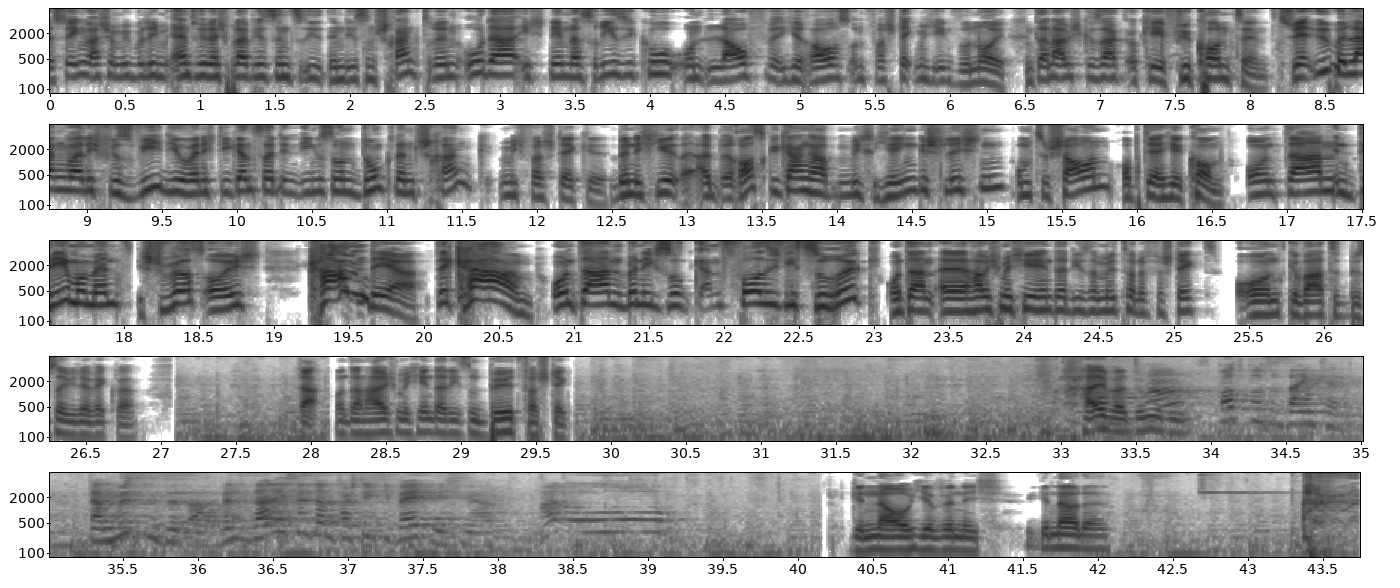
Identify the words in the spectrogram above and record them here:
Deswegen war ich im Überlegen, entweder ich bleibe jetzt in, in diesem Schrank drin oder ich nehme das Risiko und laufe hier raus und verstecke mich irgendwo neu. Und dann habe ich gesagt, okay, für Content. Es wäre übel langweilig fürs Video, wenn ich die ganze Zeit in irgendeinem so dunklen Schrank mich verstecke. Bin ich hier äh, rausgegangen, habe mich hier hingeschlichen, um zu schauen, ob der hier kommt. Und dann in dem Moment, ich schwör's euch, kam der! Der kam! Und dann bin ich so ganz vorsichtig zurück und dann äh, habe ich mich hier hinter dieser Mülltonne versteckt und gewartet, bis er wieder weg war. Da. Und dann habe ich mich hinter diesem Bild versteckt. Halber Duden. Spots, wo sie sein könnten. Dann müssen sie sein. Wenn sie da nicht sind, dann verstehe ich die Welt nicht mehr. Hallo? Genau hier bin ich. Genau da.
